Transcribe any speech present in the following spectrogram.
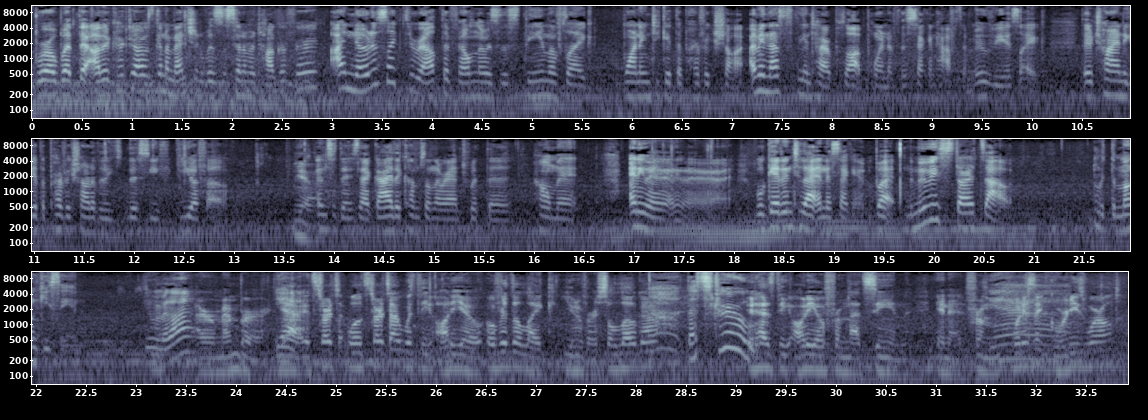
Bro, but the other character I was gonna mention was the cinematographer. I noticed like throughout the film there was this theme of like wanting to get the perfect shot. I mean, that's the entire plot point of the second half of the movie is like they're trying to get the perfect shot of the, this UFO. Yeah. And so there's that guy that comes on the ranch with the helmet. Anyway, anyway, anyway, we'll get into that in a second. But the movie starts out with the monkey scene. You remember I remember. Yeah. It starts well. It starts out with the audio over the like Universal logo. That's true. it has the audio from that scene in it. From what is it? Gordy's World.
